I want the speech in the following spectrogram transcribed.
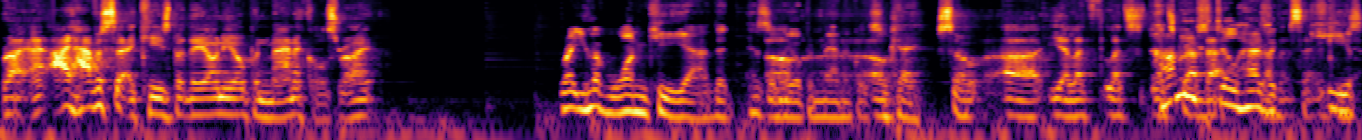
Right, I I have a set of keys, but they only open manacles, right? Right, you have one key, yeah, that has only open manacles. so- Okay, so uh, yeah, let's let's let's Connie grab that. still has grab a that set of key keys.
